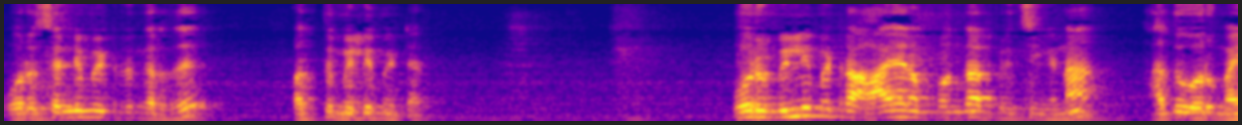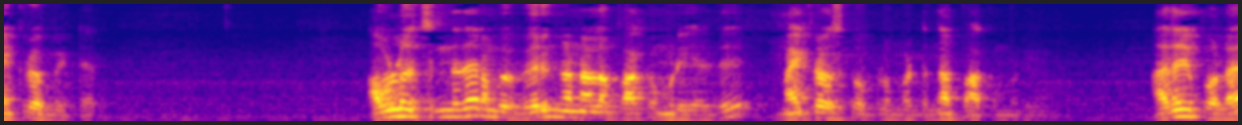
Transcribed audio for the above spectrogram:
ஒரு சென்டிமீட்டருங்கிறது பத்து மில்லிமீட்டர் ஒரு மில்லிமீட்டர் ஆயிரம் பங்கா பிரிச்சிங்கன்னா அது ஒரு மைக்ரோமீட்டர் அவ்வளோ சின்னதாக நம்ம வெறுங்கண்ணால் பார்க்க முடியாது. மைக்ரோஸ்கோப்பில் மட்டும்தான் பார்க்க முடியும். அதே போல்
